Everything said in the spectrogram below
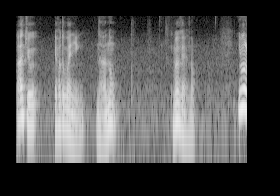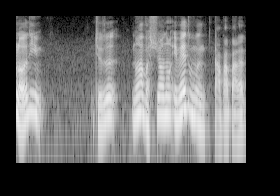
也就一百多万人，哪弄？没法弄，因为老实点，就是侬也勿需要弄一万多份大牌摆辣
